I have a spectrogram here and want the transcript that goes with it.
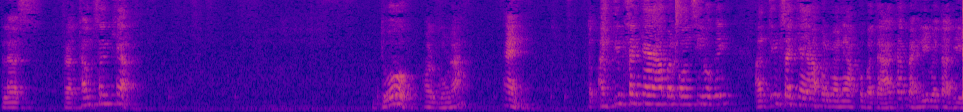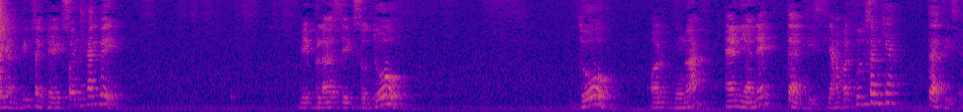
प्लस प्रथम संख्या दो और गुणा एन तो अंतिम संख्या यहाँ पर कौन सी हो गई? अंतिम संख्या यहाँ पर मैंने आपको बताया था, पहले ही बता दी अंतिम संख्या एक सौ अंठानवे प्लस एक सौ दो। दो और गुणा एन यानी तैतीस। यहाँ पर कुल संख्या तैतीस है।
